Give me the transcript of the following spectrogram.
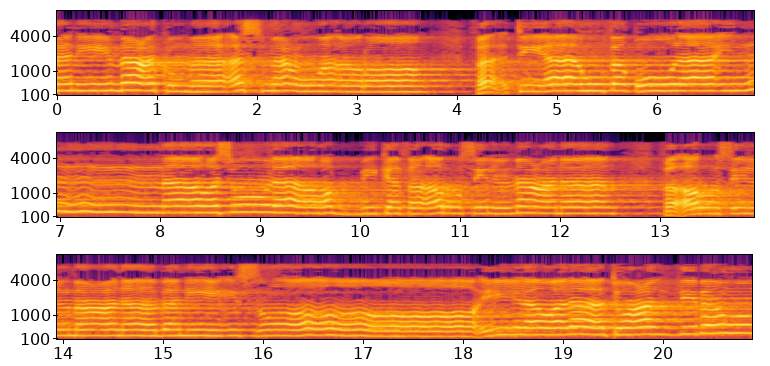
انني معكما أسمع وأرى. فأتياه فقولا إنا رسولا ربك فأرسل معنا فأرسل معنا بني إسرائيل ولا تعذبهم.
